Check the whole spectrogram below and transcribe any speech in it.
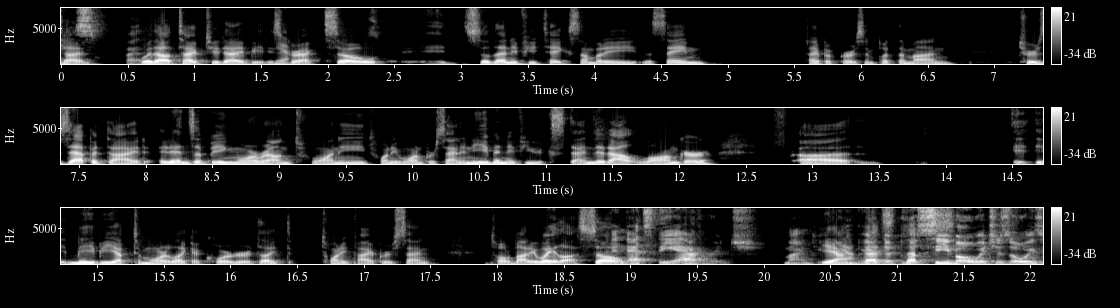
diabetes. by the without type 2 diabetes Yeah. correct so so then if you take somebody the same type of person put them on tirzepatide it ends up being more around 20 21 percent and even if you extend it out longer uh, it, it may be up to more like a quarter like 25 percent total body weight loss so and that's the average, mind you. Yeah, Compared that's- to that's- placebo, which is always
